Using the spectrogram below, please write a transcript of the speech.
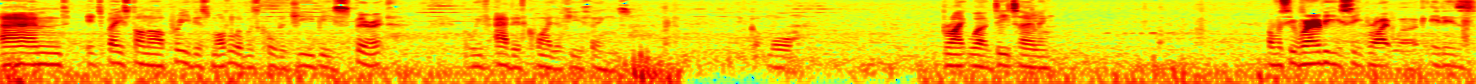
And it's based on our previous model. It was called a GB Spirit, but we've added quite a few things. We've got more bright work detailing. Obviously, wherever you see bright work, it is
